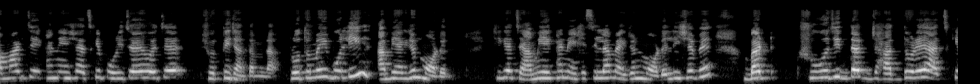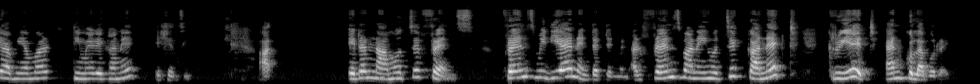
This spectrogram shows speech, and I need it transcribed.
আমার যে এখানে এসে আজকে পরিচয় হয়েছে সত্যি জানতাম না। প্রথমেই বলি আমি একজন মডেল ঠিক আছে? আমি এখানে এসেছিলাম একজন মডেল হিসেবে বাট শুভজিৎ দার হাত ধরে আজকে আমি আমার টিমের এখানে এসেছি। এটার নাম হচ্ছে friends friends media and entertainment আর ফ্রেন্ডস মানেই হচ্ছে connect create and collaborate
